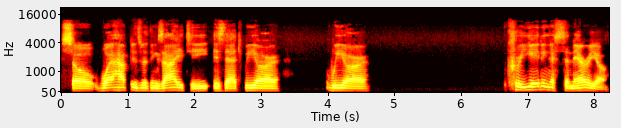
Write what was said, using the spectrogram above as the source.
So what happens with anxiety is that we are we are creating a scenario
